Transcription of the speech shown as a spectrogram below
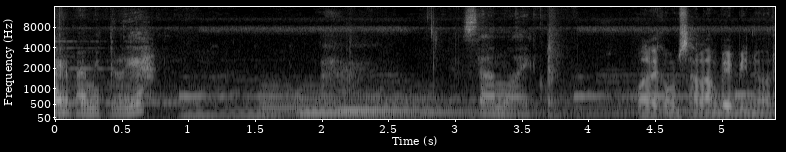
Ayo pamit dulu ya. Assalamualaikum. Waalaikumsalam, Baby Nur.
